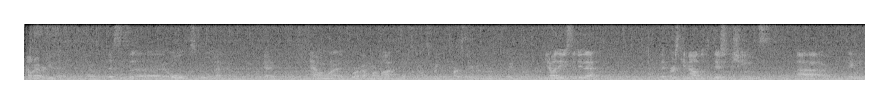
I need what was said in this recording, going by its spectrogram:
Don't ever do that. This is a old school method. Okay. Now we want to work on more modern things. We don't sprinkle parsley around the plate. You know why they used to do that? When they first came out with those dish machines. Uh, they would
